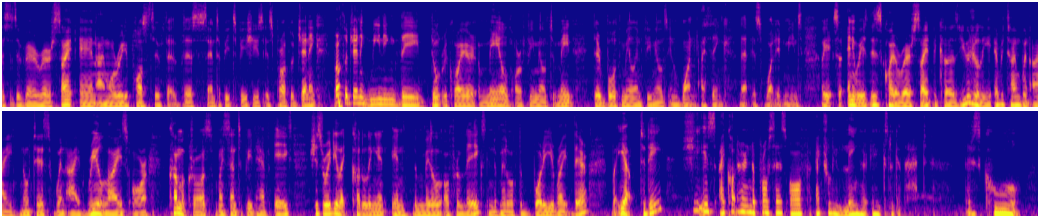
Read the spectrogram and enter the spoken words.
this is a very rare sight and I'm already positive that this centipede species is parthogenic. Parthogenic meaning they don't require a male or a female to mate. They're both male and females in one. I think that is what it means. Okay, so anyways, this is quite a rare sight because usually every time when I notice, when I realize or come across my centipede have eggs, she's already like cuddling it in the middle of her legs, in the middle of the body right there. But yeah, today she is, I caught her in the process of actually laying her eggs. Look at that. That is cool.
